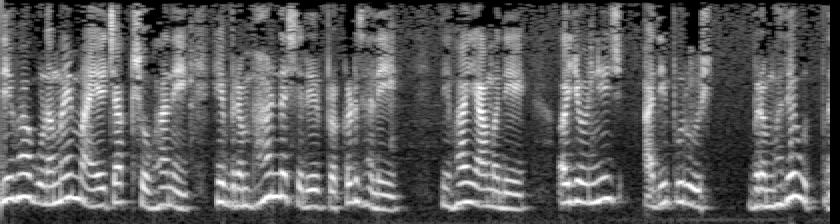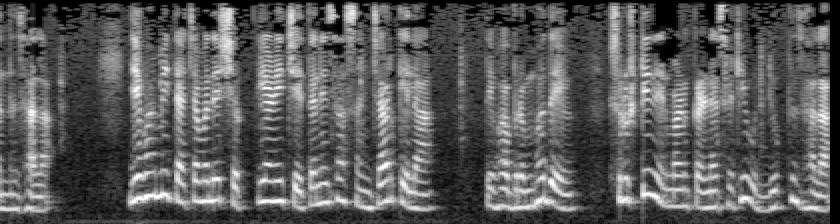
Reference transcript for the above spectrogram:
जेव्हा गुणमय मायेच्या क्षोभाने हे ब्रह्मांड शरीर प्रकट झाले तेव्हा यामध्ये अयोनिज आदिपुरुष ब्रह्मदेव उत्पन्न झाला. जेव्हा मी त्याच्यामध्ये शक्ती आणि चेतनेचा संचार केला तेव्हा ब्रह्मदेव सृष्टी निर्माण करण्यासाठी उद्युक्त झाला.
